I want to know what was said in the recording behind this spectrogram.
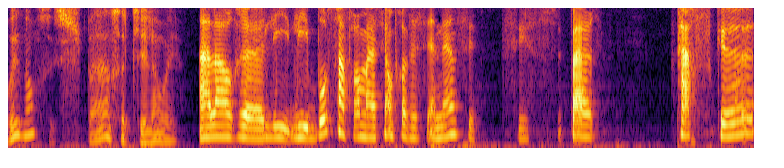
oui, non, c'est super cette clé-là, oui. Alors, euh, les, les bourses en formation professionnelle, c'est super parce que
